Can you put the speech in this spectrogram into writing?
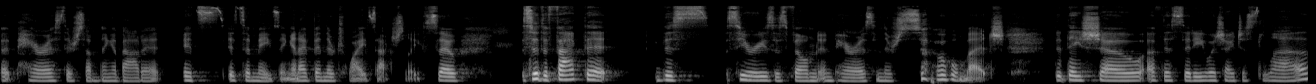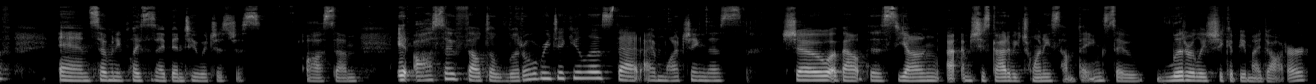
But Paris, there's something about it. It's it's amazing, and I've been there twice actually. So, so the fact that this series is filmed in Paris and there's so much that they show of the city, which I just love, and so many places I've been to, which is just awesome. It also felt a little ridiculous that I'm watching this show about this young, I mean, she's got to be 20 something. So literally, she could be my daughter.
